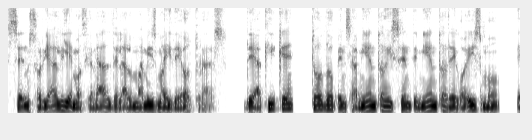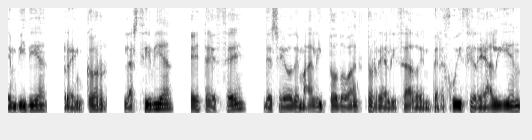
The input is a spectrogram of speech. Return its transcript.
sensorial y emocional del alma misma y de otras. De aquí que, todo pensamiento y sentimiento de egoísmo, envidia, rencor, lascivia, etc., deseo de mal y todo acto realizado en perjuicio de alguien,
